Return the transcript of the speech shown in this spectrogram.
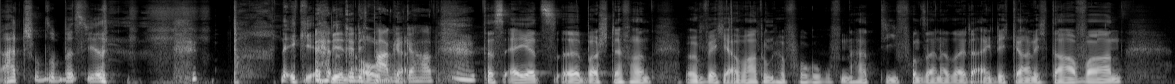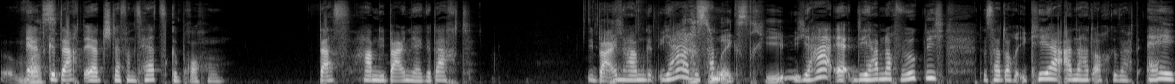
hat schon so ein bisschen Panik Er in hat den Augen Panik gehabt. gehabt. dass er jetzt äh, bei Stefan irgendwelche Erwartungen hervorgerufen hat, die von seiner Seite eigentlich gar nicht da waren. Er hat Was, gedacht, er hat Stefans Herz gebrochen. Das haben die beiden ja gedacht. Die beiden haben, ja, Ach, das so haben, extrem? Ja, die haben doch wirklich, das hat auch Ikea, Anna hat auch gesagt, ey,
